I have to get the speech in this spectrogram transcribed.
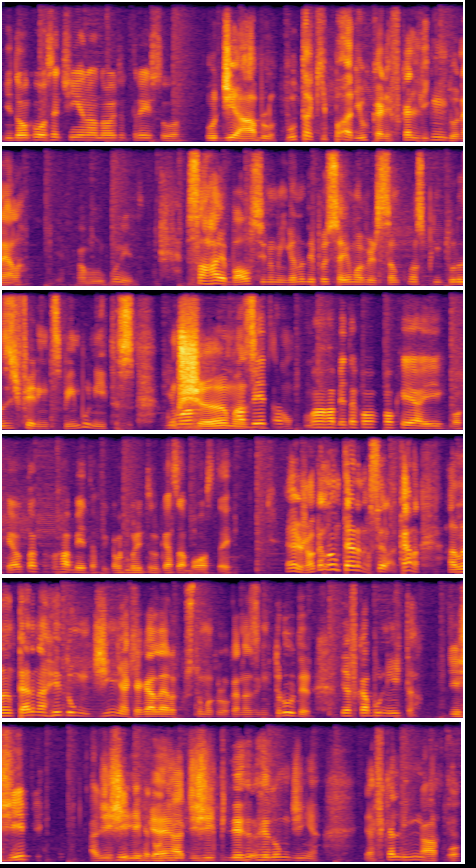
guidão que você tinha na 83 sua. O Diablo, puta que pariu, cara, ia ficar lindo nela. Ia ficar muito bonito. Essa Highball, se não me engano, depois saiu uma versão com umas pinturas diferentes, bem bonitas. Com uma chamas e rabeta, uma rabeta qualquer aí. Qualquer outra rabeta fica mais bonito do que essa bosta aí. É, joga lanterna, sei lá. Cara, a lanterna redondinha que a galera costuma colocar nas Intruder ia ficar bonita. De Jeep. A de, Jeep, é, a redondinha. de Jeep de- redondinha. Ia ficar linda. Acabou.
